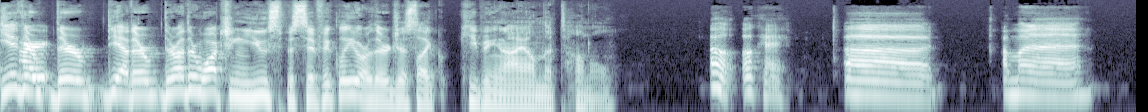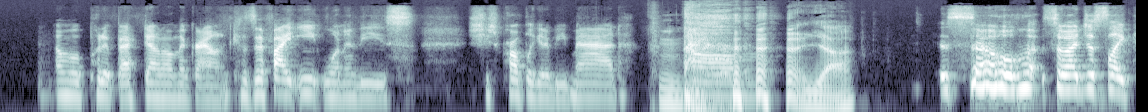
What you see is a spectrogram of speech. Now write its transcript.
yeah, they're, they're yeah they're they're either watching you specifically or they're just like keeping an eye on the tunnel. Oh, okay. Uh, I'm gonna I'm gonna put it back down on the ground because if I eat one of these, she's probably gonna be mad. Hmm. Um, yeah. So so I just like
